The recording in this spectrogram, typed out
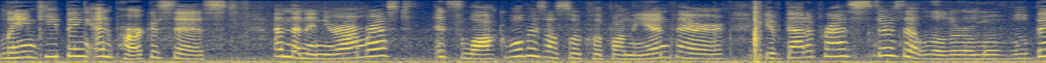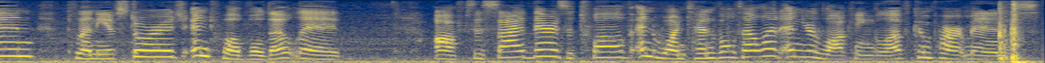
lane keeping, and park assist. And then in your armrest, it's lockable. There's also a clip on the end there. Give that a press. There's that little removable bin, plenty of storage, and 12 volt outlet. Off to the side there is a 12 and 110 volt outlet and your locking glove compartment.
